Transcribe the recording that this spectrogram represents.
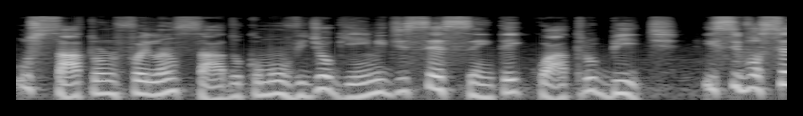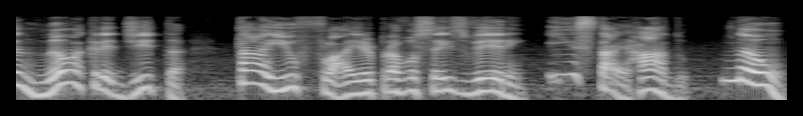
o Saturn foi lançado como um videogame de 64 bits. E se você não acredita, tá aí o flyer para vocês verem. E está errado? Não!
